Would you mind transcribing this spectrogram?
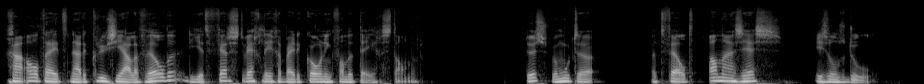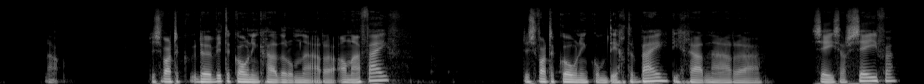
ga altijd naar de cruciale velden die het verst weg liggen bij de koning van de tegenstander. Dus we moeten het veld Anna 6 is ons doel. De, zwarte, de witte koning gaat erom naar uh, Anna 5. De zwarte koning komt dichterbij. Die gaat naar uh, Caesar 7.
